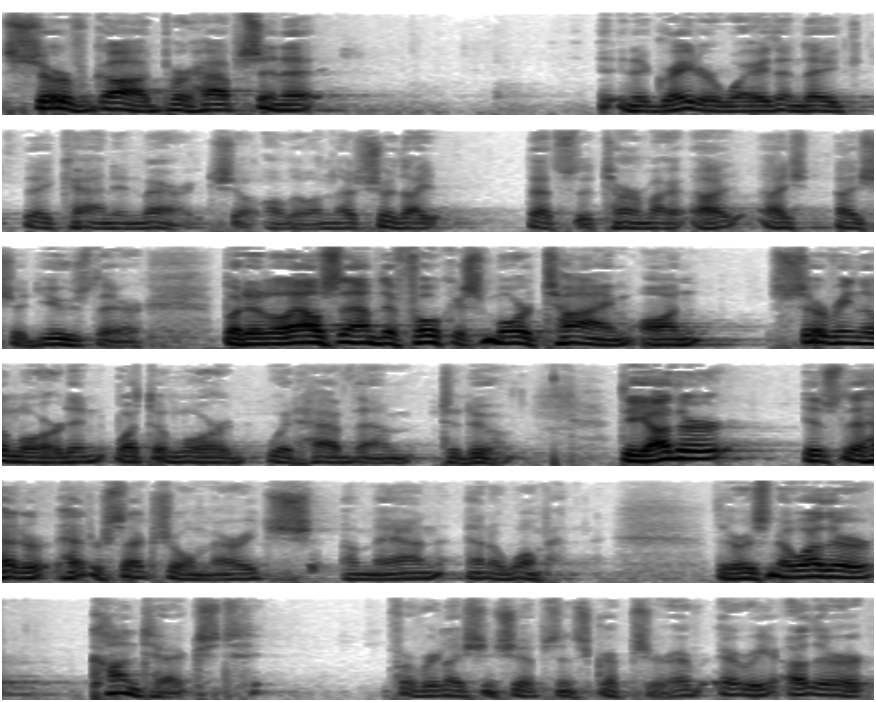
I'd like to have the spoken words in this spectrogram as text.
serve God perhaps in a in a greater way than they, they can in marriage, although I'm not sure that that's the term I, I, I should use there. But it allows them to focus more time on serving the Lord and what the Lord would have them to do. The other is the heter- heterosexual marriage, a man and a woman. There is no other context for relationships in Scripture. Every, other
